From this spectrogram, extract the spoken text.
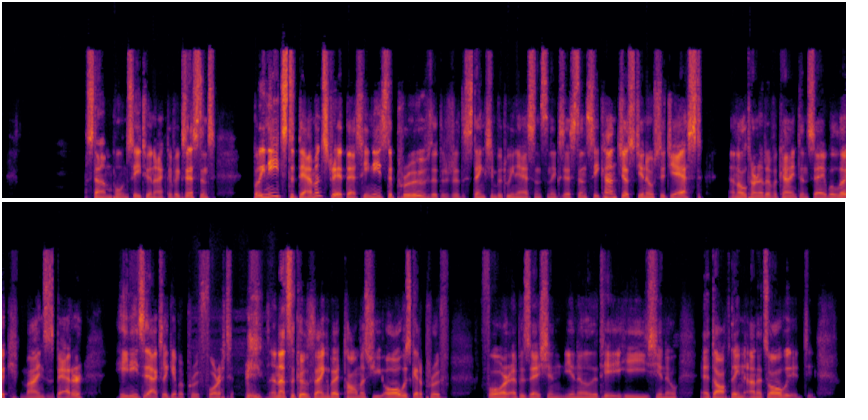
stand in potency to an active existence. But he needs to demonstrate this. He needs to prove that there's a distinction between essence and existence. He can't just, you know, suggest an alternative account and say, well, look, mine's is better. He needs to actually give a proof for it. and that's the cool thing about Thomas. You always get a proof for a position, you know, that he, he's, you know, adopting. And it's always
